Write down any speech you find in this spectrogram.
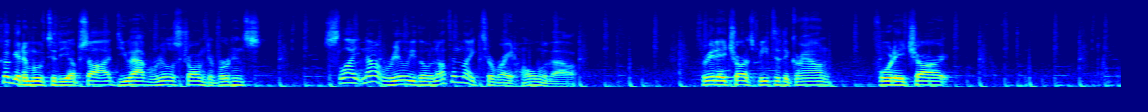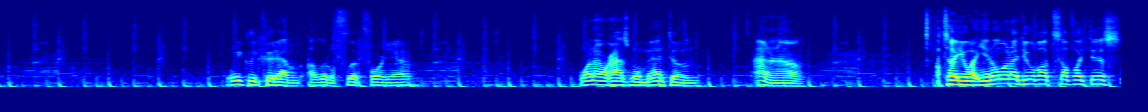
Could get a move to the upside. Do you have real strong divergence? Slight, not really though. Nothing like to write home about. Three day charts beat to the ground. Four day chart. Weekly could have a little flip for you. One hour has momentum. I don't know. I'll tell you what, you know what I do about stuff like this?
